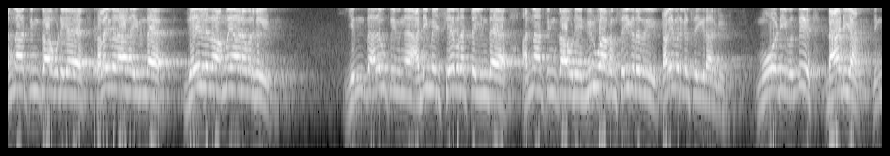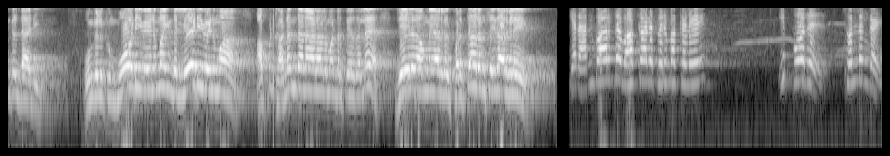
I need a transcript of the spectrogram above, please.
அதிமுகவுடைய தலைவராக இருந்த ஜெயலலிதா அம்மையார் அவர்கள். எந்த அளவுக்கு இவங்க அடிமை சேவகத்தை இந்த அதிமுகவுடைய நிர்வாகம் செய்கிறது தலைவர்கள் செய்கிறார்கள்? மோடி வந்து டாடியா. எங்கள் டாடி. உங்களுக்கு மோடி வேணுமா? இந்த லேடி வேணுமா? அப்படி கடந்த நாடாளுமன்ற தேர்தலில் ஜெயலலிதா அம்மையார்கள் பிரச்சாரம் செய்தார்களே. என் அன்பார்ந்த வாக்காளர் பெருமக்களே இப்போது சொல்லுங்கள்.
